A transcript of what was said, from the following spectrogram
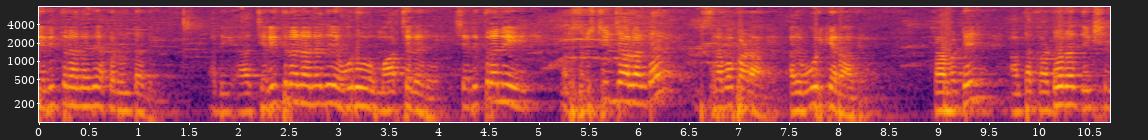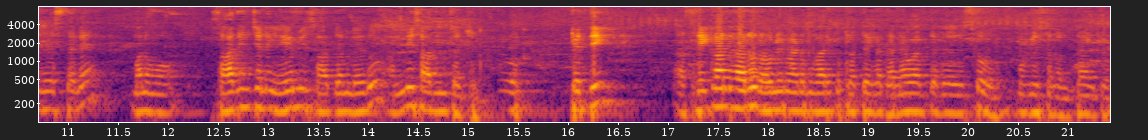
చరిత్ర అనేది అక్కడ ఉంటుంది. అది ఆ చరిత్రను అనేది ఎవరు మార్చలేరు. చరిత్రని మనం సృష్టించాలంటే శ్రమ పడాలి. అది ఊరికే రాదు. కాబట్టి అంత కఠోర దీక్ష చేస్తేనే మనము సాధించిన ఏమీ సాధ్యం లేదు అన్నీ సాధించవచ్చు పెద్ది శ్రీకాంత్ గారు రౌలి మేడం గారికి ప్రత్యేక ధన్యవాదాలు తెలియజేస్తూ ముగిస్తున్నాను థ్యాంక్ యూ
